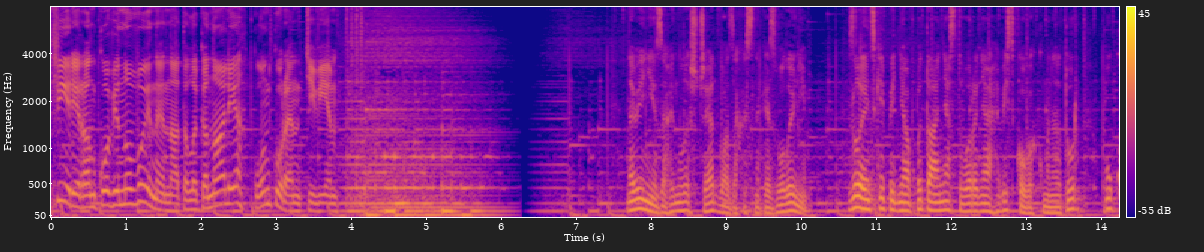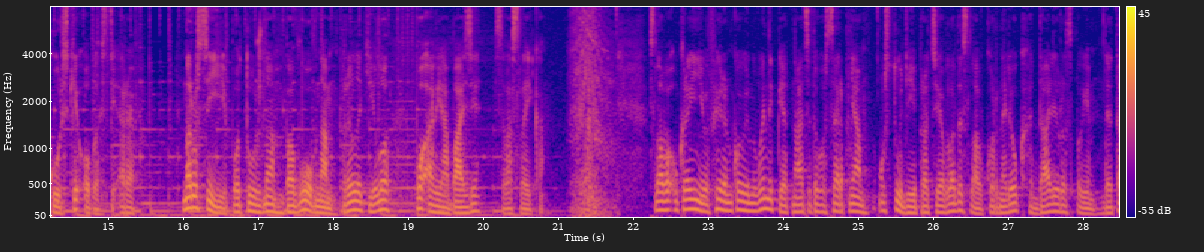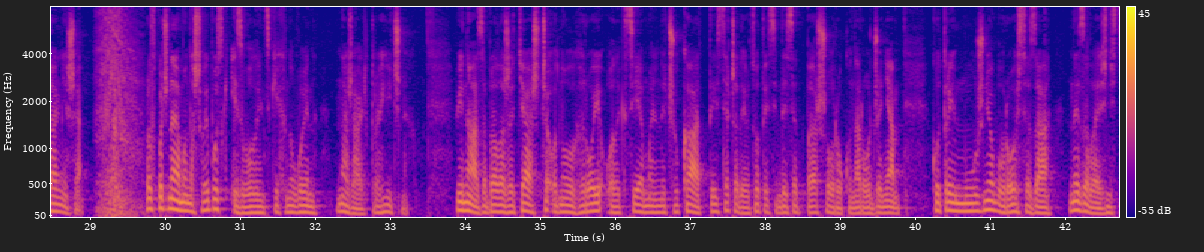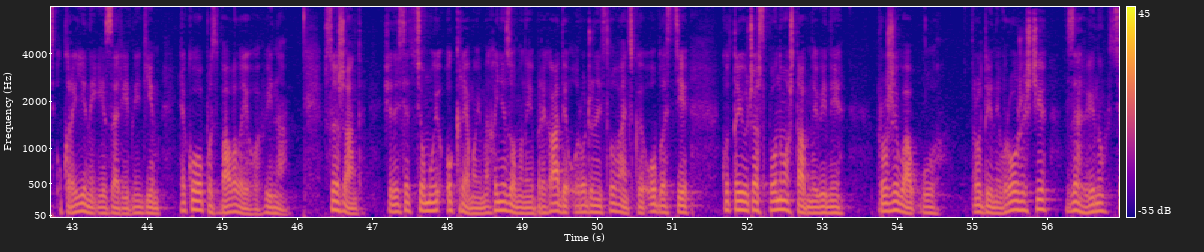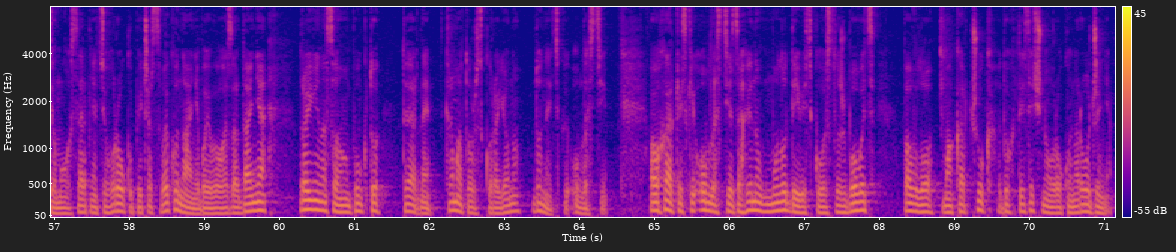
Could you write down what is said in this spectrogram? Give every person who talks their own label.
Speaker 1: ефірі ранкові новини на телеканалі Конкурент ТІВІ.
Speaker 2: На війні загинули ще два захисники з Волині. Зеленський підняв питання створення військових комендатур у Курській області РФ. На Росії потужна бавовна прилетіло по авіабазі Сваслейка. Слава Україні! В ефірі ранкові новини 15 серпня. У студії працює Владислав Корнелюк. Далі розповім детальніше. Розпочинаємо наш випуск із волинських новин. На жаль, трагічних. Війна забрала життя ще одного героя Олексія Мельничука 1971 року народження, котрий мужньо боровся за незалежність України і за рідний дім, якого позбавила його війна. Сержант 67-ї окремої механізованої бригади, уродженець Луганської області, котрий у час повномасштабної війни проживав у родини в Рожищі, загинув 7 серпня цього року під час виконання бойового завдання в районі населеного пункту Терне Краматорського району Донецької області. А у Харківській області загинув молодий військовослужбовець Павло Макарчук 2000 року народження.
